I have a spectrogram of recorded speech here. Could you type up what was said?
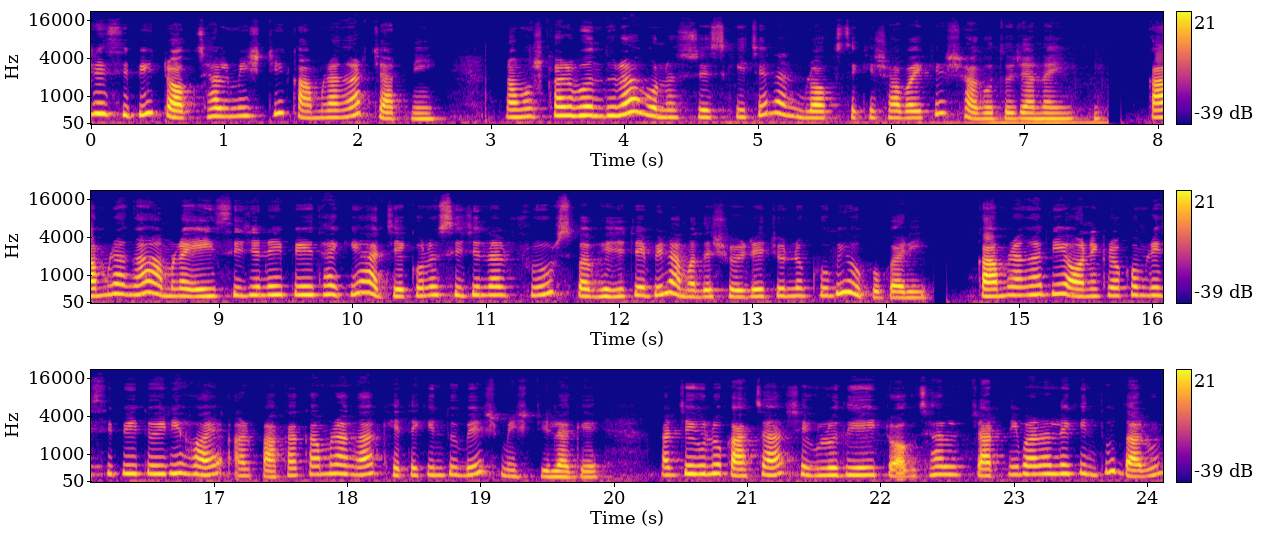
রেসিপি টক ঝাল মিষ্টি কামরাঙার চাটনি। নমস্কার বন্ধুরা, বনশ্রীস কিচেন অ্যান্ড ব্লগস থেকে সবাইকে স্বাগত জানাই। কামরাঙা আমরা এই সিজনেই পেয়ে থাকি আর যে কোনো সিজনাল ফ্রুটস বা ভেজিটেবল আমাদের শরীরের জন্য খুবই উপকারী। কামরাঙা দিয়ে অনেক রকম রেসিপি তৈরি হয় আর পাকা কামরাঙা খেতে কিন্তু বেশ মিষ্টি লাগে। আর যেগুলো কাঁচা, সেগুলো দিয়ে এই টক ঝাল চাটনি বানালে কিন্তু দারুণ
